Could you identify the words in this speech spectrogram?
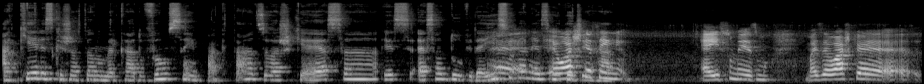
aqueles que já estão no mercado vão ser impactados? Eu acho que é essa, esse, essa dúvida. É isso, é, Vanessa? Eu acho que assim, é isso mesmo. Mas eu acho que é,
